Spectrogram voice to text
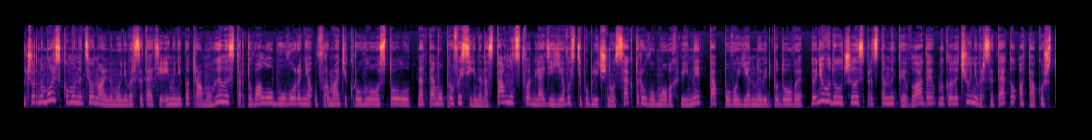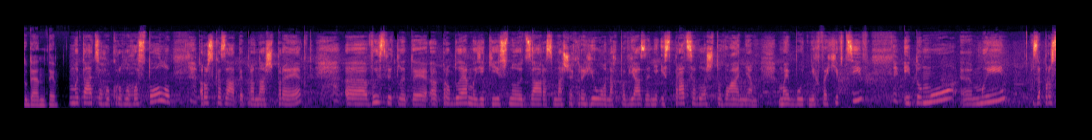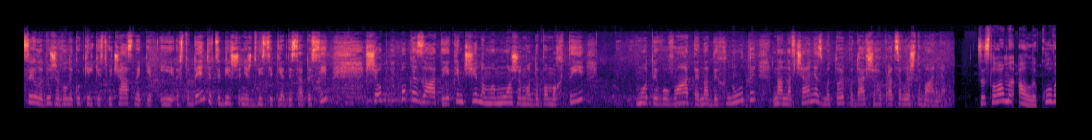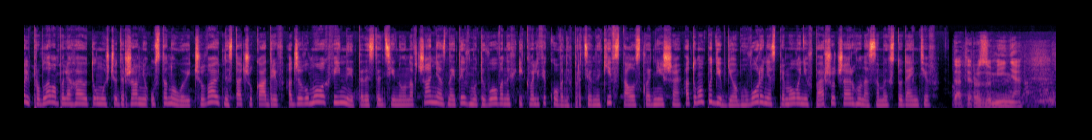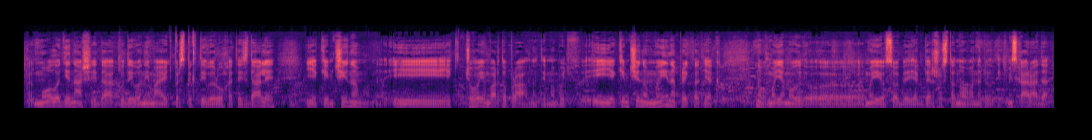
У Чорноморському національному університеті імені Петра Могили стартувало обговорення у форматі круглого столу на тему професійне наставництво для дієвості публічного сектору в умовах війни та повоєнної відбудови. До нього долучились представники влади, викладачі університету, а також студенти. Мета цього круглого столу розказати про наш проект, е, висвітлити е, проблеми, які існують зараз в наших регіонах, пов'язані із працевлаштуванням майбутніх фахівців. І тому е, ми запросили дуже велику кількість учасників і студентів, це більше ніж 250 осіб, щоб показати, яким чином ми можемо допомогти. Мотивувати, надихнути на навчання з метою подальшого працевлаштування. За словами Алли Коваль, проблема полягає у тому, що державні установи відчувають нестачу кадрів, адже в умовах війни та дистанційного навчання знайти вмотивованих і кваліфікованих працівників стало складніше. А тому подібні обговорення спрямовані в першу чергу на самих студентів. дати розуміння молоді нашій, да, куди вони мають перспективи рухатись далі, яким чином і чого їм варто прагнути, мабуть, і яким чином ми, наприклад, як ну, в моєму е, в моїй особі, як держустанова, наприклад, як міська рада.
